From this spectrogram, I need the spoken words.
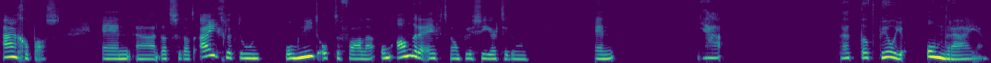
aangepast. En uh, dat ze dat eigenlijk doen om niet op te vallen, om anderen eventueel plezier te doen. En ja, dat, dat wil je omdraaien.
